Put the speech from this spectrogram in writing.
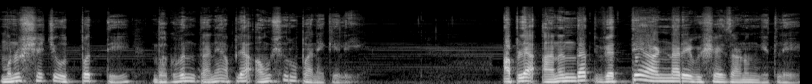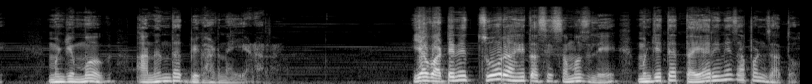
मनुष्याची उत्पत्ती भगवंताने आपल्या अंशरूपाने केली. आपल्या आनंदात व्यत्यय आणणारे विषय जाणून घेतले म्हणजे मग आनंदात बिघाड नाही येणार. या वाटेने चोर आहेत असे समजले म्हणजे त्या तयारीनेच आपण जातो.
